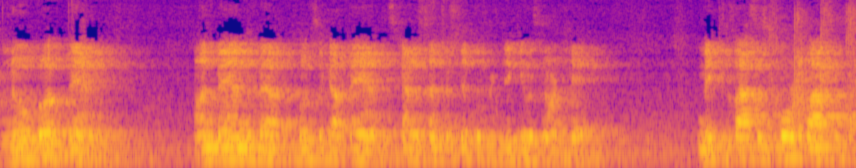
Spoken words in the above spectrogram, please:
No book banning. Unban the books that got banned. This kind of censorship is ridiculous and archaic. Make the classes core classes.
